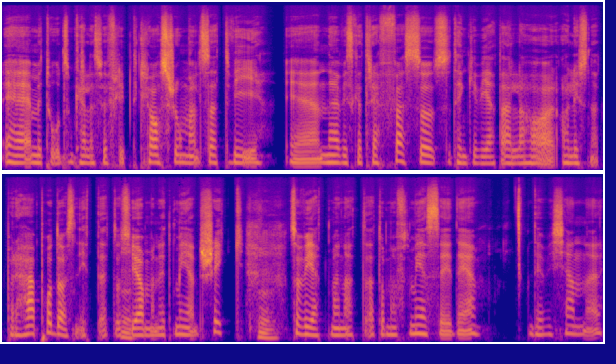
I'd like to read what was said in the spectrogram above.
eh, metod som kallas för flipped classroom. Alltså att vi, eh, när vi ska träffas, så, så tänker vi att alla har, har lyssnat på det här poddavsnittet. Och så mm. gör man ett medskick. Mm. Så vet man att, att de har fått med sig det det vi känner.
